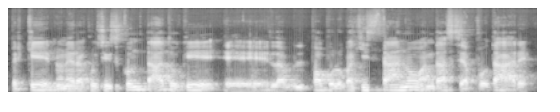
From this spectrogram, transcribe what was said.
perché non era così scontato che eh, la, il popolo pakistano andasse a votare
